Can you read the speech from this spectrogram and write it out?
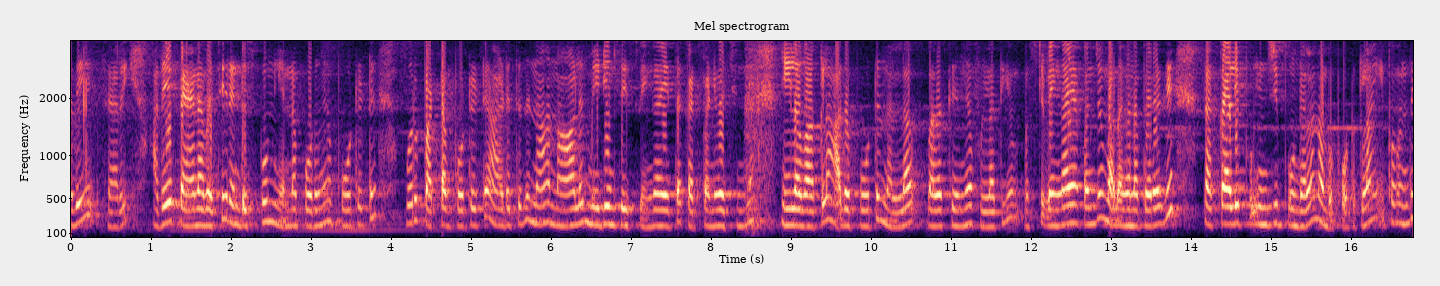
அதே சாரி அதே பேனை வச்சு ரெண்டு ஸ்பூன் எண்ணெய் போடுங்க. போட்டுட்டு ஒரு பட்டம் போட்டுட்டு அடுத்தது நான் நாலு மீடியம் சைஸ் வெங்காயத்தை கட் பண்ணி வச்சுருந்தேன். நீல வாக்கில் அதை போட்டு நல்லா வதக்குங்க. ஃபுல்லாத்தையும் ஃபஸ்ட்டு வெங்காயம் கொஞ்சம் வதங்கின பிறகு தக்காளி பூ இஞ்சி பூண்டெல்லாம் நம்ம போட்டுக்கலாம். இப்போ வந்து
